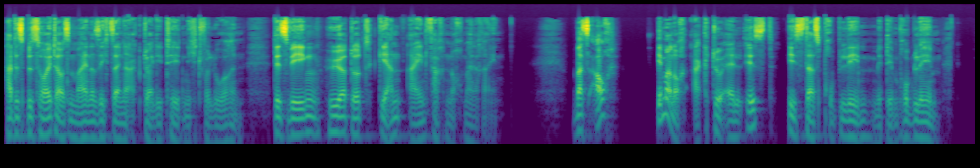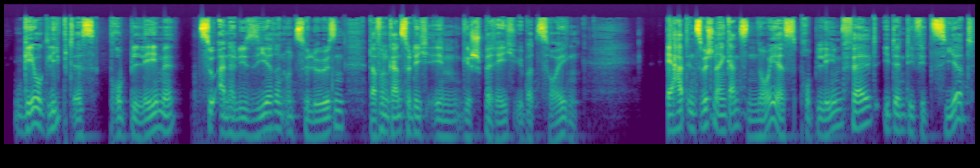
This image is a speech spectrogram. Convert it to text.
hat es bis heute aus meiner Sicht seine Aktualität nicht verloren. Deswegen hör dort gern einfach nochmal rein. Was auch immer noch aktuell ist, ist das Problem mit dem Problem. Georg liebt es, Probleme zu analysieren und zu lösen. Davon kannst du dich im Gespräch überzeugen. Er hat inzwischen ein ganz neues Problemfeld identifiziert,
